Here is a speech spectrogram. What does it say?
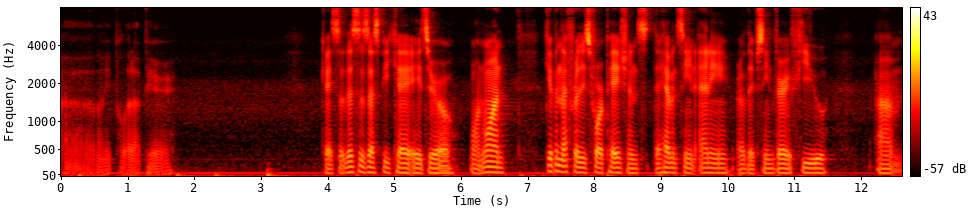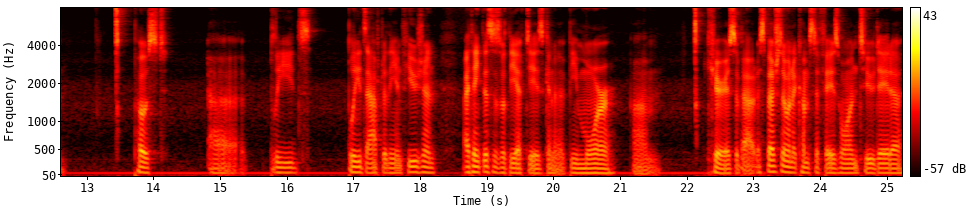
uh, let me pull it up here okay so this is spk 8011 given that for these four patients they haven't seen any or they've seen very few um, post uh, bleeds bleeds after the infusion. I think this is what the FDA is going to be more um, curious about, especially when it comes to phase one, two data.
